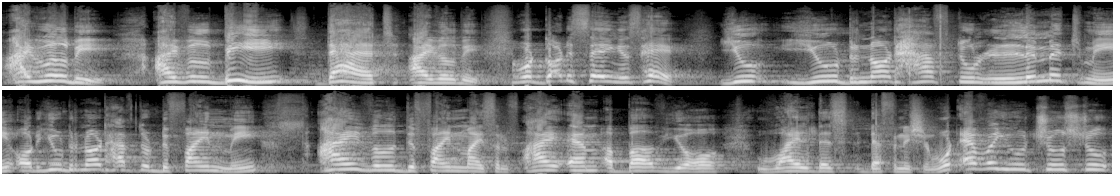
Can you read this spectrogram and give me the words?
I will be. I will be that I will be. What God is saying is, hey, you, you do not have to limit me or you do not have to define me. I will define myself. I am above your wildest definition. Whatever you choose to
